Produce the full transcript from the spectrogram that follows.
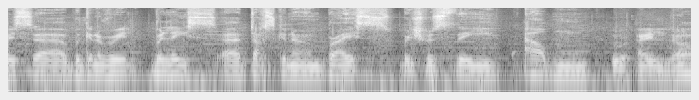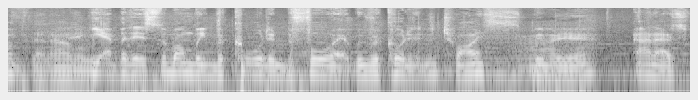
is uh, we're going to re- release uh, Dusk and Embrace, which was the album. I love that album. Yeah, but it's the one we recorded before it. We recorded it twice. Ah, we, yeah. I know it's,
